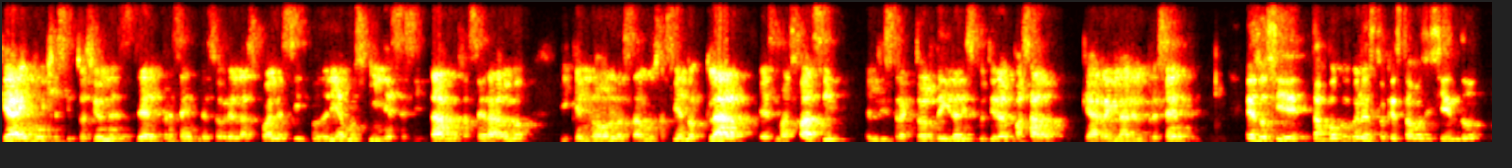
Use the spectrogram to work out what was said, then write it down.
que hay muchas situaciones del presente sobre las cuales sí podríamos y necesitamos hacer algo y que no lo estamos haciendo. Claro, es más fácil el distractor de ir a discutir el pasado que arreglar el presente. Eso sí, ¿eh? tampoco con esto que estamos diciendo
